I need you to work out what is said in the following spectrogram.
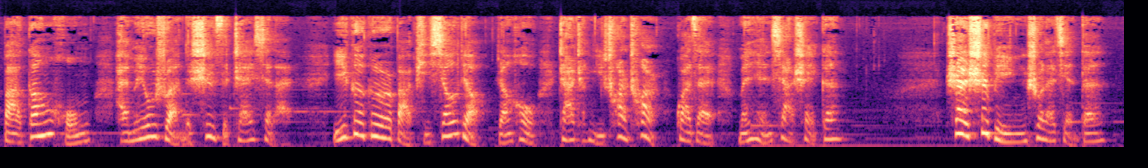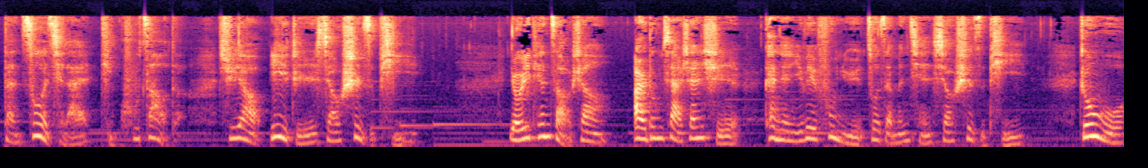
把刚红还没有软的柿子摘下来，一个个把皮削掉，然后扎成一串串，挂在门檐下晒干。晒柿饼说来简单，但做起来挺枯燥的，需要一直削柿子皮。有一天早上，二东下山时，看见一位妇女坐在门前削柿子皮。中午，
